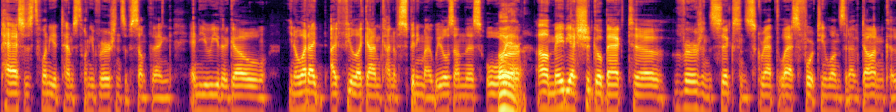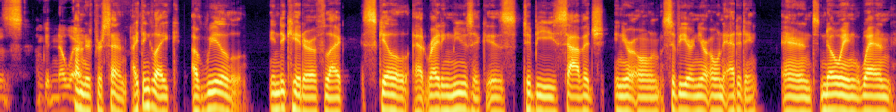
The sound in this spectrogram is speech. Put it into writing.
passes, 20 attempts, 20 versions of something, and you either go, you know what, I, I feel like I'm kind of spinning my wheels on this, oh, or oh, maybe I should go back to version 6 and scrap the last 14 ones that I've done because I'm getting nowhere. Hundred percent. I think like a real indicator of like skill at writing music is to be savage in your own, severe in your own editing, and knowing when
